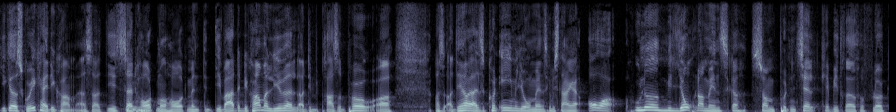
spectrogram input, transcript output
de gad sgu ikke have, at de kom. Altså, de satte mm. hårdt mod hårdt, men de, de var det, de kom alligevel, og de blev presset på, og, og, og det har altså kun en million mennesker. Vi snakker over 100 millioner mennesker, som potentielt kan blive drevet for flugt.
